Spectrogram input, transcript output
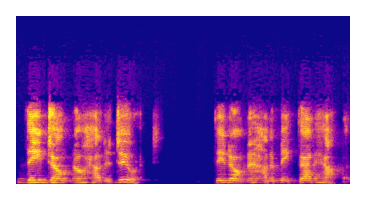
They don't know how to do it. They don't know how to make that happen.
